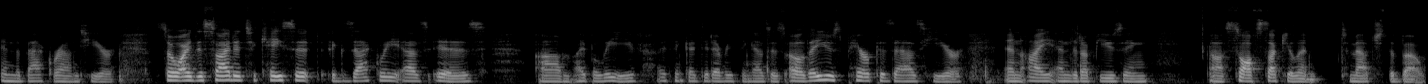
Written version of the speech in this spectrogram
in the background here. So I decided to case it exactly as is um, I believe. I think I did everything as is. Oh, they used Pear Pizzazz here, and I ended up using uh, Soft Succulent to match the bow.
